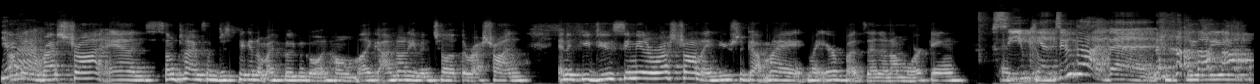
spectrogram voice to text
I'm in a restaurant and sometimes I'm just picking up my food and going home. Like I'm not even chilling at the restaurant. And, and if you do see me in a restaurant, I've usually got my my earbuds in and I'm working. See, you can't do that then. Completely,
